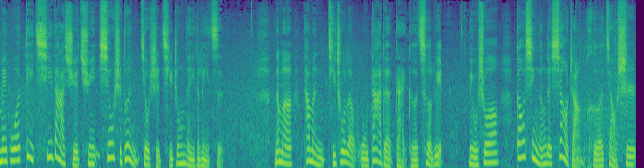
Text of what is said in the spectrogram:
美国第七大学区休士顿就是其中的一个例子。那么，他们提出了五大的改革策略，例如说，高性能的校长和教师，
